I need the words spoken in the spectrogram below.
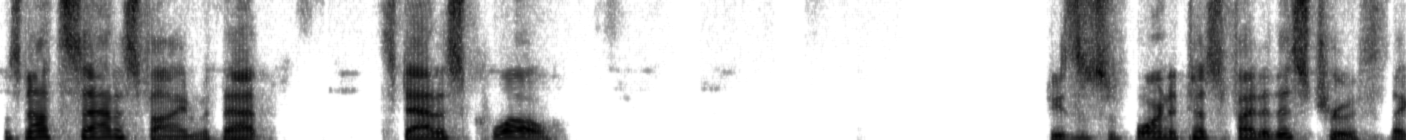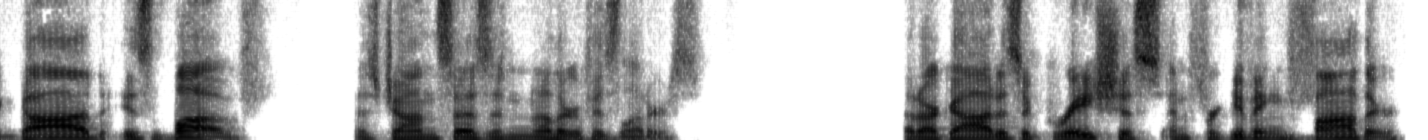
was not satisfied with that status quo. Jesus was born to testify to this truth that God is love, as John says in another of his letters that our God is a gracious and forgiving Father.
